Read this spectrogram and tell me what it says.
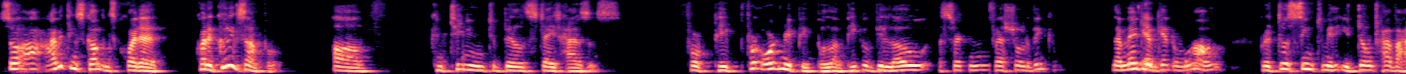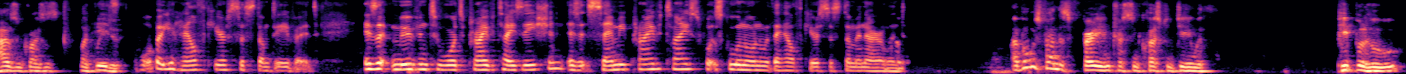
So I, I would think Scotland's quite a quite a good example of continuing to build state houses for people for ordinary people and people below a certain threshold of income. Now maybe. I'm getting it wrong, but it does seem to me that you don't have a housing crisis like we do. What about your healthcare system, David? Is it moving towards privatisation? Is it semi privatised? What's going on with the healthcare system in Ireland? I've always found this very interesting question dealing with people who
